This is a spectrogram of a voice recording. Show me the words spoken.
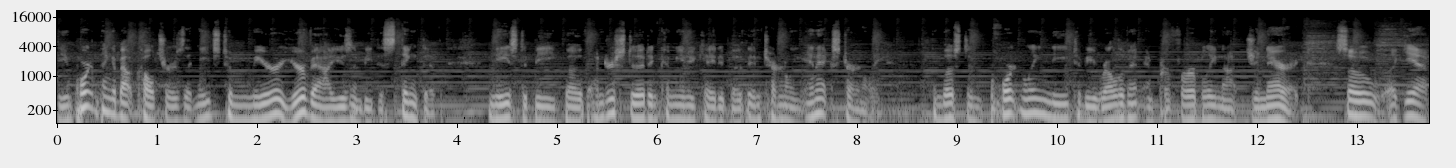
The important thing about culture is that it needs to mirror your values and be distinctive. It needs to be both understood and communicated both internally and externally and most importantly need to be relevant and preferably not generic. So, again,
